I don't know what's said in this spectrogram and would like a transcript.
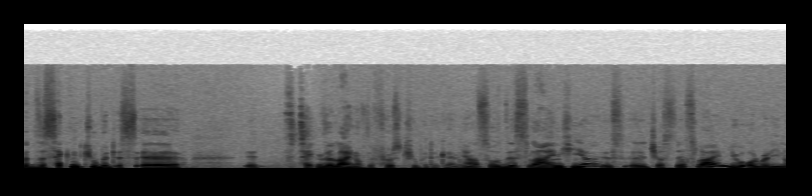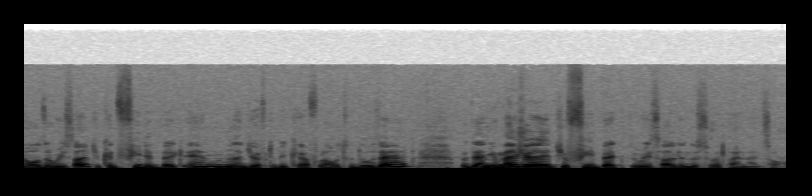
but the second qubit is uh, taking the line of the first qubit again. Yeah? So this line here is uh, just this line. You already know the result. You can feed it back in, and you have to be careful how to do that. But then you measure it, you feed back the result in the third line, and so on.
